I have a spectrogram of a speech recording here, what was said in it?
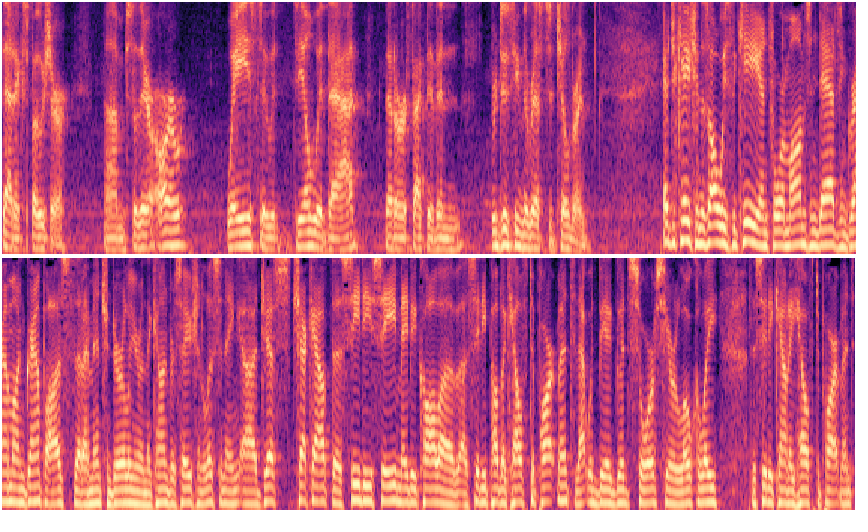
that exposure. Um, so there are ways to deal with that that are effective in reducing the risk to children. Education is always the key, and for moms and dads and grandma and grandpas that I mentioned earlier in the conversation listening, uh, just check out the CDC, maybe call a, a, city public health department. That would be a good source here locally. The city county health department.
